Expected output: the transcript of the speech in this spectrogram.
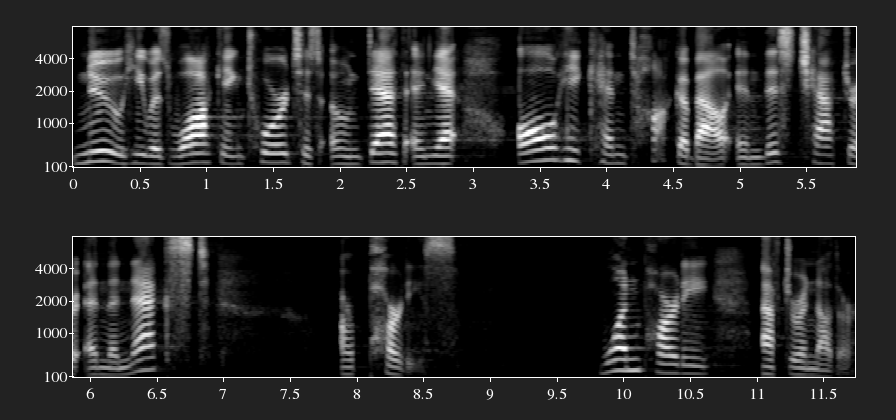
knew he was walking towards his own death, and yet all he can talk about in this chapter and the next are parties. One party after another.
